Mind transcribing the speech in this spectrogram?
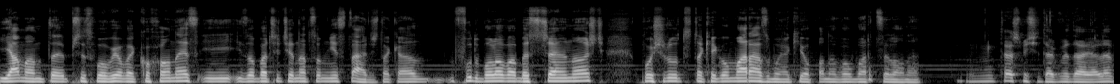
ja mam te przysłowiowe cojones i, i zobaczycie na co mnie stać. Taka futbolowa bezczelność pośród takiego marazmu, jaki opanował Barcelonę. Też mi się tak wydaje, ale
